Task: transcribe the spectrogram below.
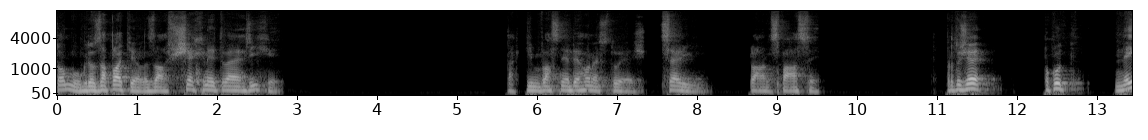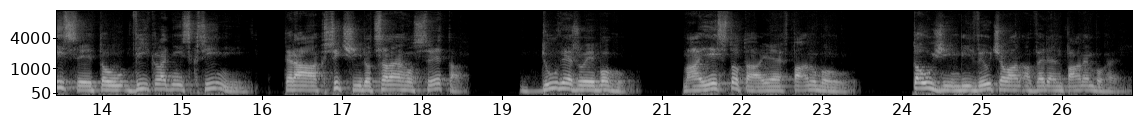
tomu, kdo zaplatil za všechny tvé hříchy, tak tím vlastně dehonestuješ celý plán spásy. Protože pokud nejsi tou výkladní skříní, která křičí do celého světa, důvěřuji Bohu, má jistota je v Pánu Bohu, toužím být vyučován a veden Pánem Bohem.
